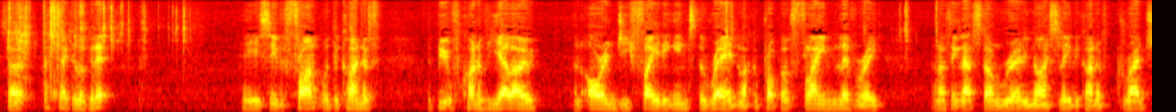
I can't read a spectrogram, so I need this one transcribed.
So let's take a look at it here you see the front with the kind of the beautiful kind of yellow and orangey fading into the red like a proper flame livery. And I think that's done really nicely the kind of grad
